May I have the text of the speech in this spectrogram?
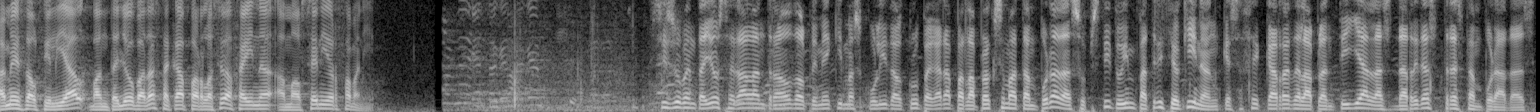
A més del filial, Ventalló va destacar per la seva feina amb el sènior femení. Sisu Ventalló serà l'entrenador del primer equip masculí del Club Egara per la pròxima temporada, substituint Patricio Quinan, que s'ha fet càrrec de la plantilla les darreres tres temporades.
